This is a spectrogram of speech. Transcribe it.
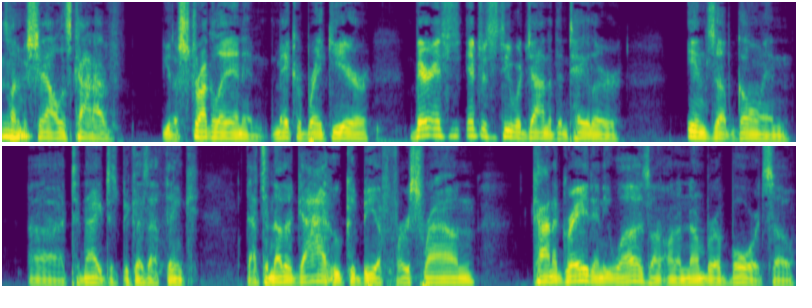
Sony mm-hmm. Michel is kind of you know struggling and make or break year very inter- interested to see where Jonathan Taylor ends up going uh, tonight, just because I think that's another guy who could be a first round kind of grade, and he was on, on a number of boards. So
